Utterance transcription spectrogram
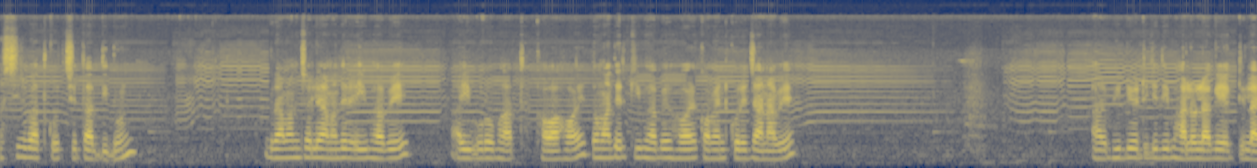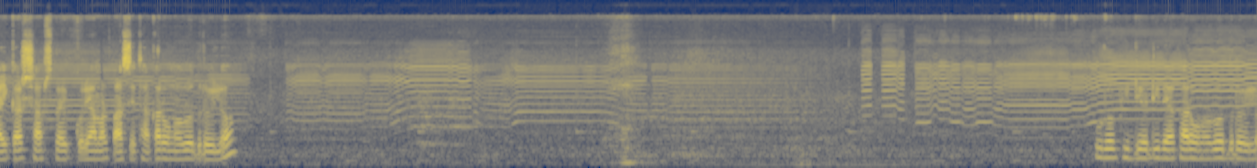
আশীর্বাদ করছে তার দিদুন গ্রামাঞ্চলে আমাদের এইভাবে আইবুড়ো ভাত খাওয়া হয়। তোমাদের কীভাবে হয় কমেন্ট করে জানাবে। আর ভিডিওটি যদি ভালো লাগে, একটি লাইক আর সাবস্ক্রাইব করে আমার পাশে থাকার অনুরোধ রইল। পুরো ভিডিওটি দেখার অনুরোধ রইল।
